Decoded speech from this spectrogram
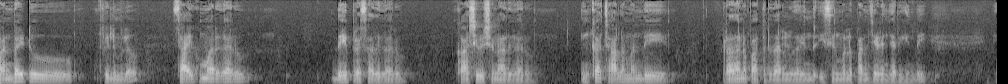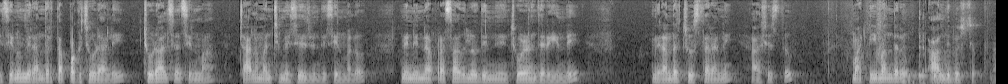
One by two ఫిలింలో సాయి కుమార్ గారు దేవ్ గారు కాశీ విశ్వనాథ్ గారు ఇంకా చాలామంది ప్రధాన పాత్రధారులుగా ఇందు ఈ సినిమాలో పనిచేయడం జరిగింది. ఈ సినిమా మీరు అందరూ తప్పక చూడాలి. చూడాల్సిన సినిమా చాలా మంచి మెసేజ్ ఉంది ఈ సినిమాలో. నేను నిన్న ప్రసాద్లో దీన్ని చూడడం జరిగింది. మీరందరూ చూస్తారని ఆశిస్తూ మా టీం అందరూ ఆల్ ది బెస్ట్ చెప్తున్నాను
